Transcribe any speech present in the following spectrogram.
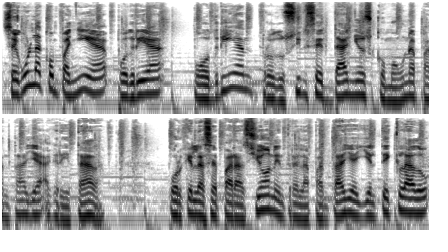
Según la compañía, podría, podrían producirse daños como una pantalla agrietada porque la separación entre la pantalla y el teclado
